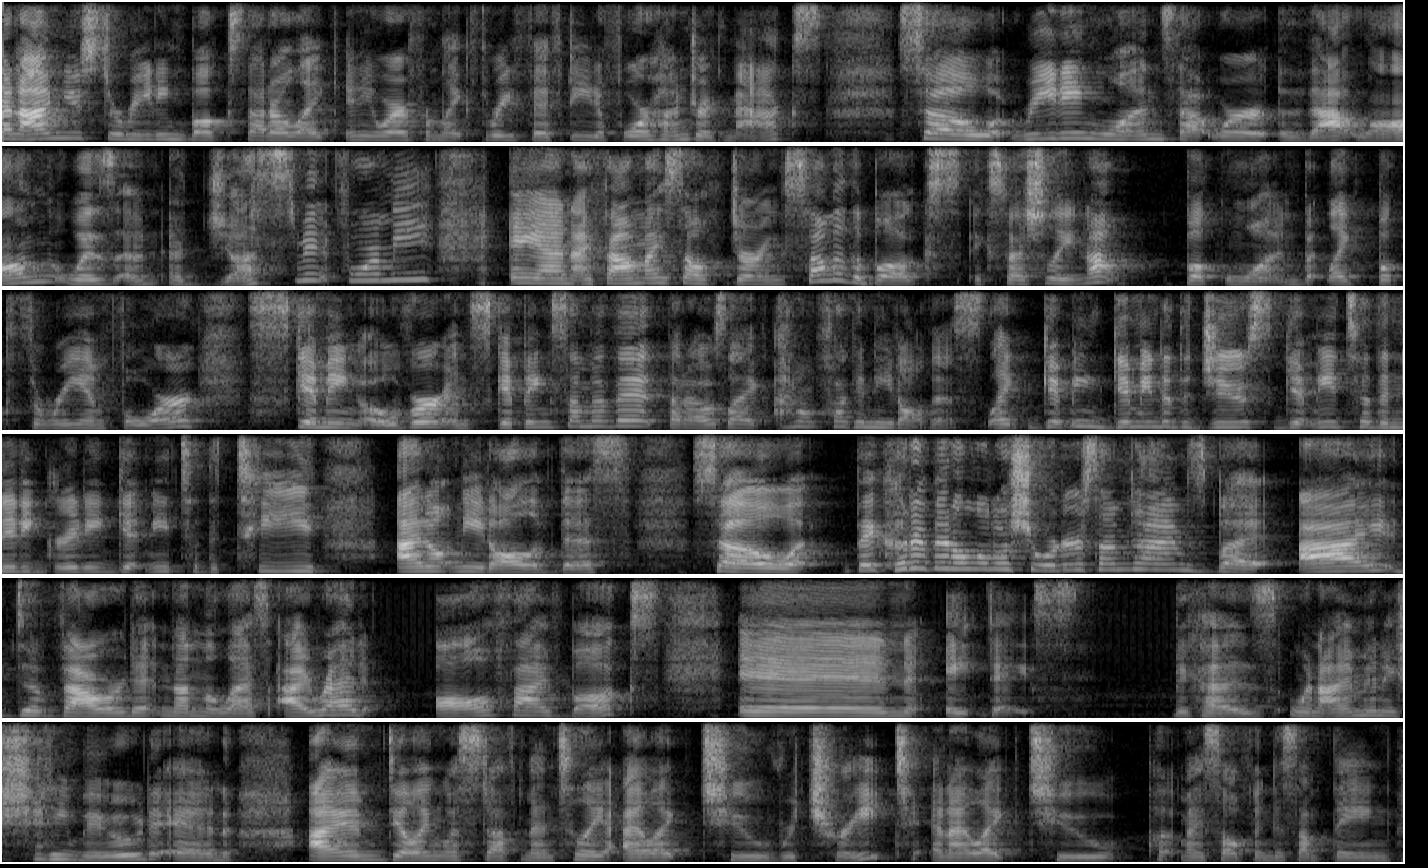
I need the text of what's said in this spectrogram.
And I'm used to reading books that are like anywhere from like 350 to 400 max. So reading ones that were that long was an adjustment for me. And I found myself during some of the books, especially not book one, but like book three and four, skimming over and skipping some of it that I was like, I don't fucking need all this. Like, get me, get me to the juice, get me to the nitty gritty, get me to the tea. I don't need all of this. So they could have been a little shorter sometimes, but I devoured it nonetheless. I read all five books in eight days because when I'm in a shitty mood and I am dealing with stuff mentally, I like to retreat and I like to put myself into something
